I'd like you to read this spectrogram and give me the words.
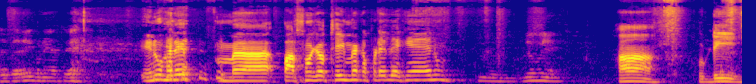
ਬਹੁਤ ਬੜਾ ਹੀ ਬਣਿਆ ਪਿਆ। ਇਹਨੂੰ ਹਲੇ ਮੈਂ ਪਰਸੋਂ ਚੌਥੇ ਹੀ ਮੈਂ ਕੱਪੜੇ ਲੈ ਕੇ ਆਇਆ ਇਹਨੂੰ। ਹਾਂ ਹੁੱਡੀ।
